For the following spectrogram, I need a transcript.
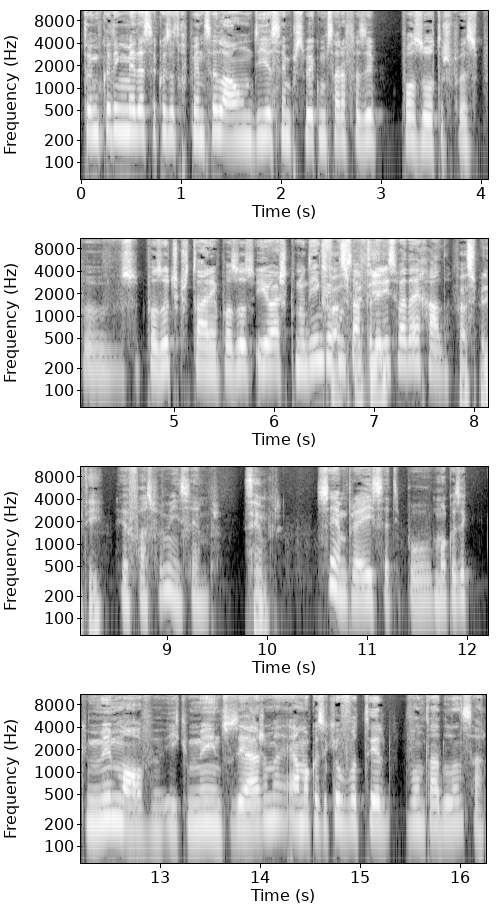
tenho um bocadinho medo dessa coisa de repente, sei lá, um dia sem perceber começar a fazer para os outros, para, para- os outros gostarem, para os outros. E eu acho que no dia em que eu começar a fazer ti? isso vai dar errado. Fazes para ti? Eu faço para mim sempre. Sempre. Sempre, é isso. É tipo uma coisa que me move e que me entusiasma, é uma coisa que eu vou ter vontade de lançar.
